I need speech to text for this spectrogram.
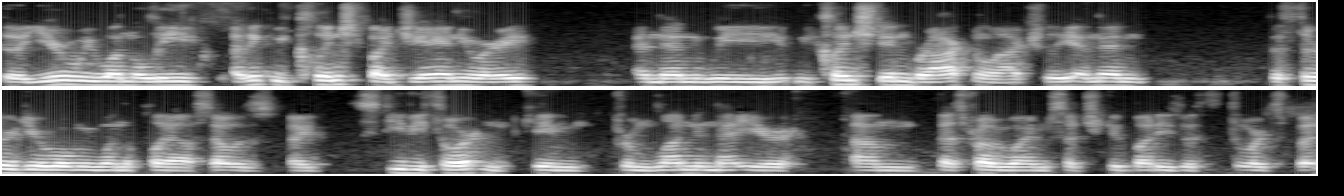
the year we won the league, I think we clinched by January, and then we we clinched in Bracknell actually, and then the third year when we won the playoffs, that was like Stevie Thornton came from London that year. Um, that's probably why I'm such good buddies with Thorts, but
